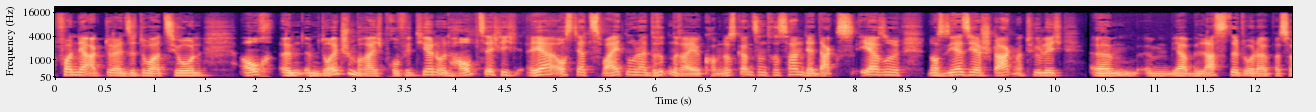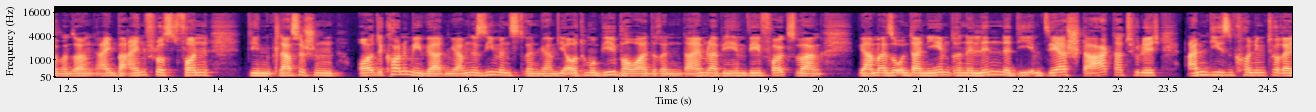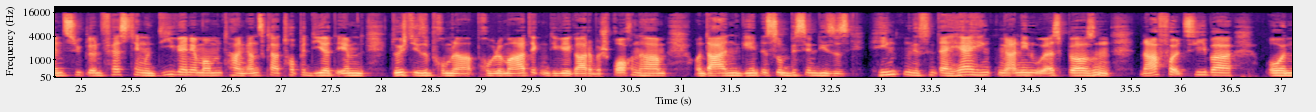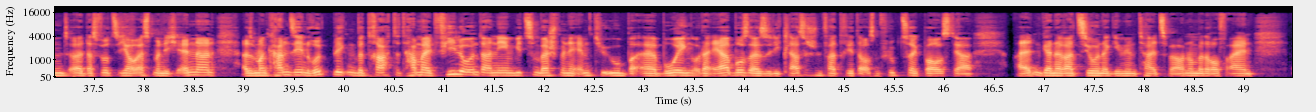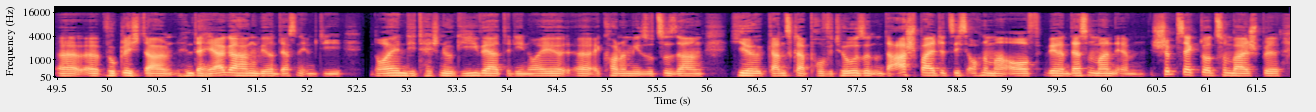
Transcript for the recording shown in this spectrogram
von der aktuellen Situation auch ähm, im deutschen Bereich profitieren und hauptsächlich eher aus der zweiten oder dritten Reihe kommen. Das ist ganz interessant. Der DAX eher so noch sehr, sehr stark natürlich ähm, ähm, ja, belastet oder was soll man sagen, beeinflusst von den klassischen Old Economy Werten. Wir haben eine Siemens drin, wir haben die Automobilbauer drin, Daimler, BMW, Volkswagen. Wir haben also Unternehmen drin, eine Linde, die eben sehr stark natürlich an diesen konjunkturellen Zyklen festhängen und die werden ja momentan ganz klar torpediert eben durch diese Problematiken, die wir gerade besprochen haben. Und dahingehend ist so ein bisschen dieses Hinken, das Hinterherhinken an den US-Börsen nachvollziehbar und äh, das wird sich auch erstmal nicht ändern. Also man kann sehen, rückblickend betrachtet haben halt viele Unternehmen, wie zum Beispiel eine MTU, äh, Boeing oder Airbus, also die klassischen Vertreter aus dem Flugzeugbau aus der alten Generation, da gehen wir im Teil 2 auch nochmal drauf ein, äh, äh, wirklich da hinterhergehangen, währenddessen eben die neuen, die Technologiewerte, die neue äh, Economy sozusagen hier ganz klar Profiteure sind. Und da spaltet sich auch nochmal auf, währenddessen man im Chipsektor zum Beispiel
